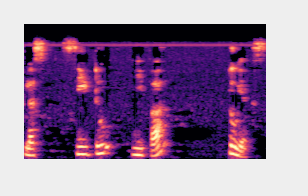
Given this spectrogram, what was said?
plus c2 e power 2x.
